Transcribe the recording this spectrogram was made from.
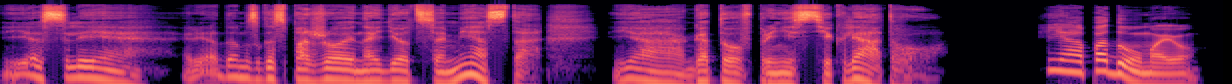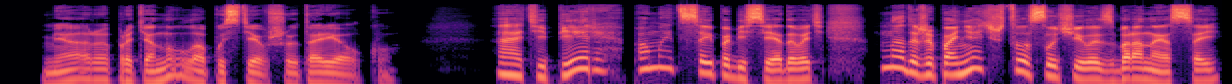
«Если рядом с госпожой найдется место, я готов принести клятву», «Я подумаю». Мяра протянула опустевшую тарелку. «А теперь помыться и побеседовать. Надо же понять, что случилось с баронессой».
